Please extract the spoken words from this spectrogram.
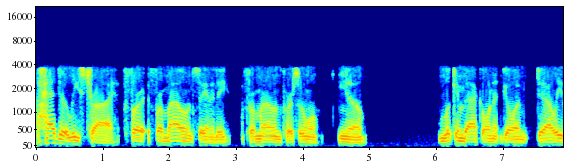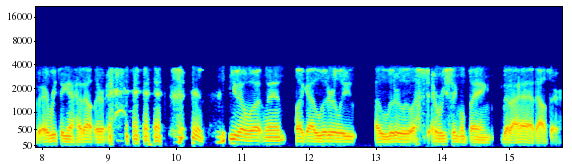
I had to at least try for for my own sanity, for my own personal, you know, looking back on it, going, did I leave everything I had out there? and you know what, man? Like I literally, I literally left every single thing that I had out there.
